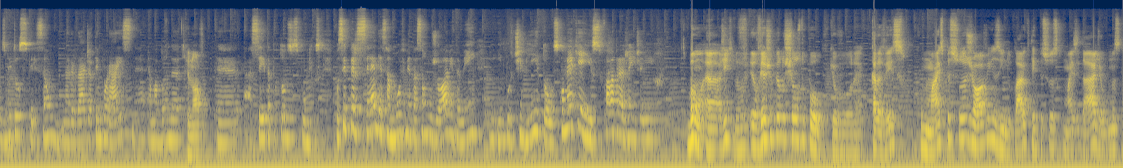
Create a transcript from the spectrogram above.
os Beatles eles são na verdade atemporais, né? É uma banda renova, é, aceita por todos os públicos. Você percebe essa movimentação do jovem também em, em curtir Beatles? Como é que é isso? Fala pra gente aí. Bom, a gente, eu vejo pelos shows do Paul que eu vou, né? Cada vez com mais pessoas jovens indo. Claro que tem pessoas com mais idade, algumas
